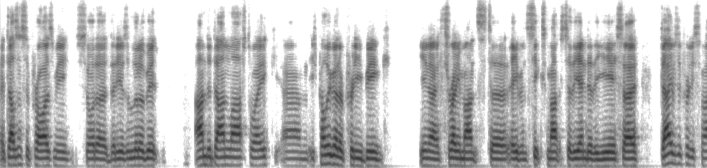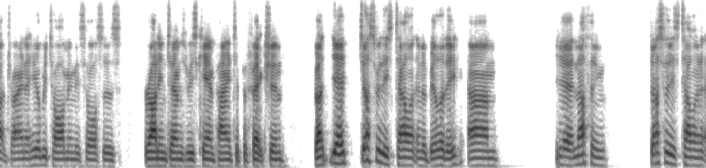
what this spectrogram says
it doesn't surprise me sort of that he was a little bit underdone last week. Um, he's probably got a pretty big, you know, three months to even six months to the end of the year. So Dave's a pretty smart trainer. He'll be timing this horse's run in terms of his campaign to perfection. But yeah, just with his talent and ability, um, yeah, nothing just for his talent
